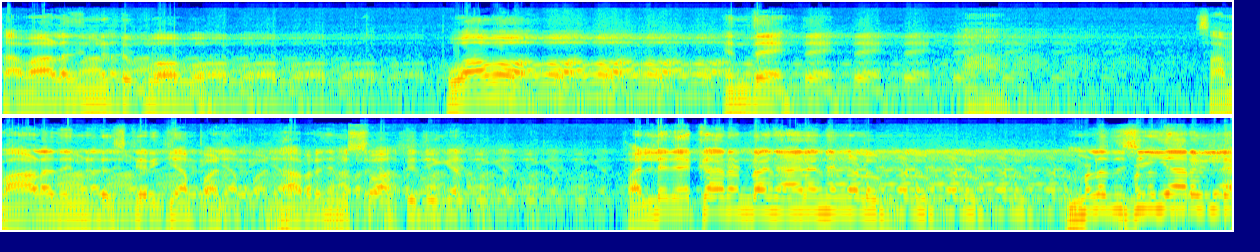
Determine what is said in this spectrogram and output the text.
സവാള നിന്നിട്ട് പോവോ പോവോ എന്തേ? സവാള നിന്നിട്ട് നിസ്കരിക്കാൻ ഞാൻ പറഞ്ഞ് വിശ്വാസിക്കണം പല്ല് തേക്കാറുണ്ടോ ഞാനും നിങ്ങളും? നമ്മളത് ചെയ്യാറില്ല.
